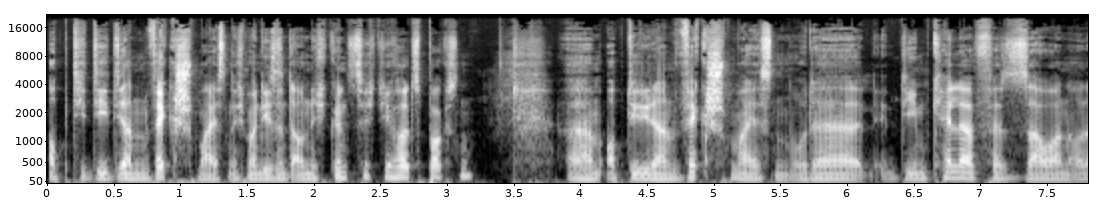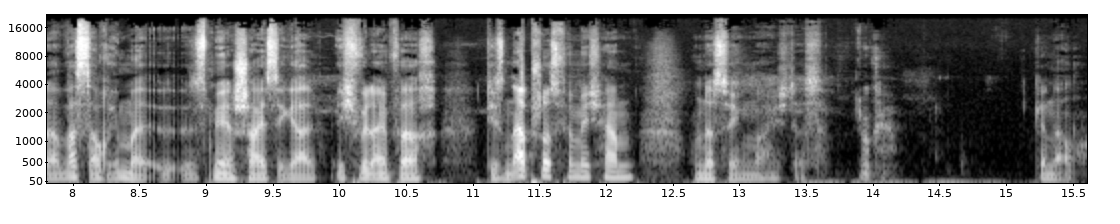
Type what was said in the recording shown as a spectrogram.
ob die die dann wegschmeißen, ich meine, die sind auch nicht günstig, die Holzboxen. Ähm, ob die die dann wegschmeißen oder die im Keller versauern oder was auch immer, ist mir scheißegal. Ich will einfach diesen Abschluss für mich haben und deswegen mache ich das. Okay. Genau.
